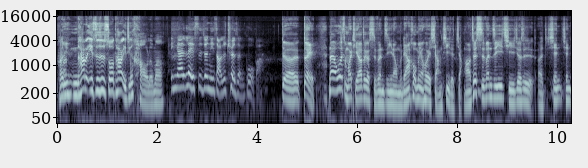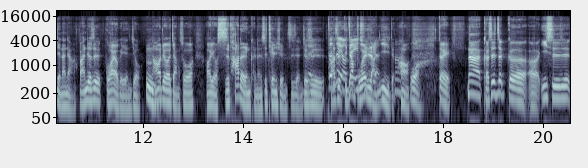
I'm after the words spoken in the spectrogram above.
啊，你他的意思是说他已经好了吗？应该类似，就你早就确诊过吧？对对。那为什么会提到这个十分之一呢？我们等下后面会详细的讲啊。这十分之一其实就是呃，先先简单讲，反正就是国外有个研究，然后就有讲说啊，有十趴的人可能是天选之人，就是他是比较不会染疫的哈。哇，对。那可是这个呃，医师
